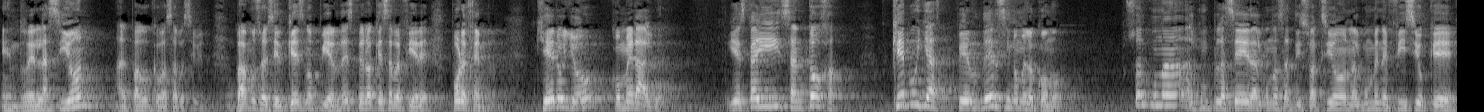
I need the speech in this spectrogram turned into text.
en relación al pago que vas a recibir. Vamos a decir, ¿qué es no pierdes? Pero ¿a qué se refiere? Por ejemplo, quiero yo comer algo y está ahí, se antoja. ¿Qué voy a perder si no me lo como? Pues alguna, algún placer, alguna satisfacción, algún beneficio que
